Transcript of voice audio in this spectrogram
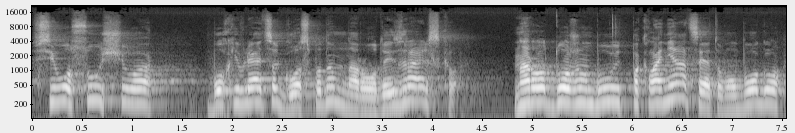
всего сущего, Бог является Господом народа израильского. Народ должен будет поклоняться этому Богу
